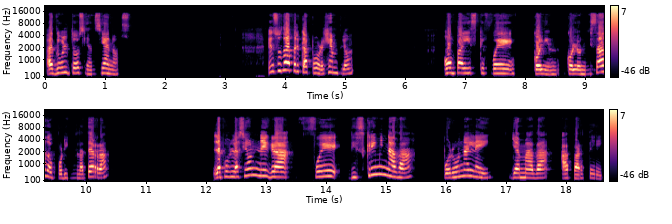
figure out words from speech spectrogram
adultos y ancianos. En Sudáfrica, por ejemplo, un país que fue colonizado por Inglaterra, la población negra fue discriminada por una ley llamada apartheid.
